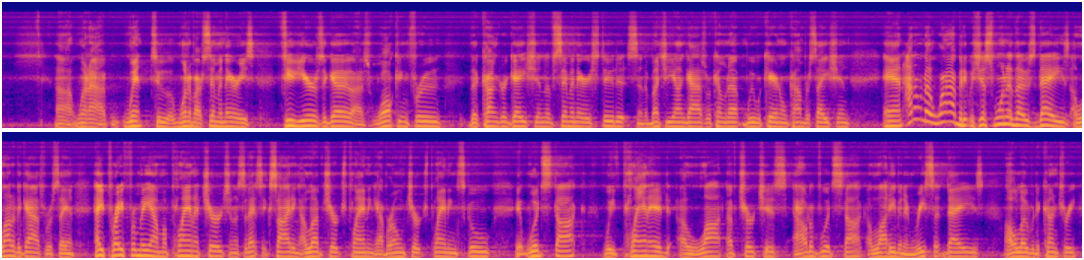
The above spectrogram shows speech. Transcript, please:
Uh, when I went to one of our seminaries a few years ago, I was walking through the congregation of seminary students, and a bunch of young guys were coming up, and we were carrying on conversation. And I don't know why, but it was just one of those days. A lot of the guys were saying, Hey, pray for me. I'm a plant a church. And I said, That's exciting. I love church planting, have our own church planting school at Woodstock. We've planted a lot of churches out of Woodstock, a lot even in recent days, all over the country.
